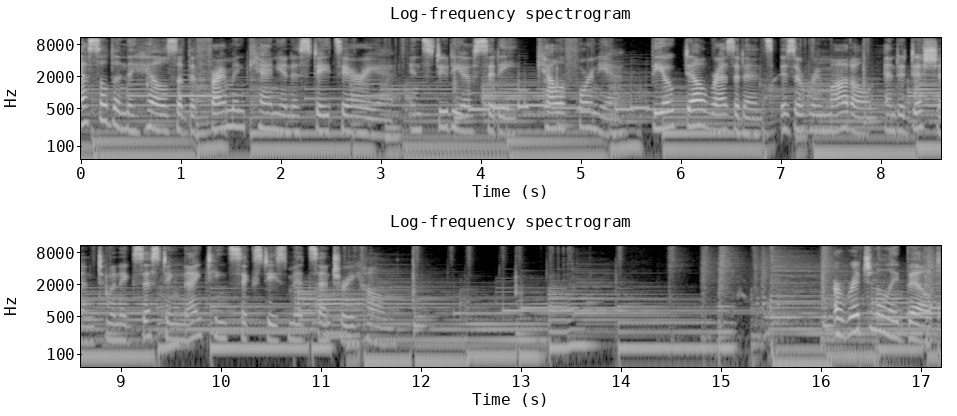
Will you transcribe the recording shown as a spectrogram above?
Nestled in the hills of the Fryman Canyon Estates area in Studio City, California, the Oakdell residence is a remodel and addition to an existing 1960s mid century home. Originally built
